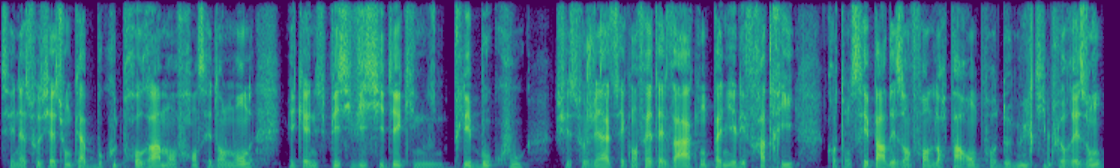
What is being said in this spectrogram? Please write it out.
C'est une association qui a beaucoup de programmes en France et dans le monde, mais qui a une spécificité qui nous plaît beaucoup chez Sogéal, c'est qu'en fait, elle va accompagner les fratries quand on sépare des enfants de leurs parents pour de multiples raisons.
